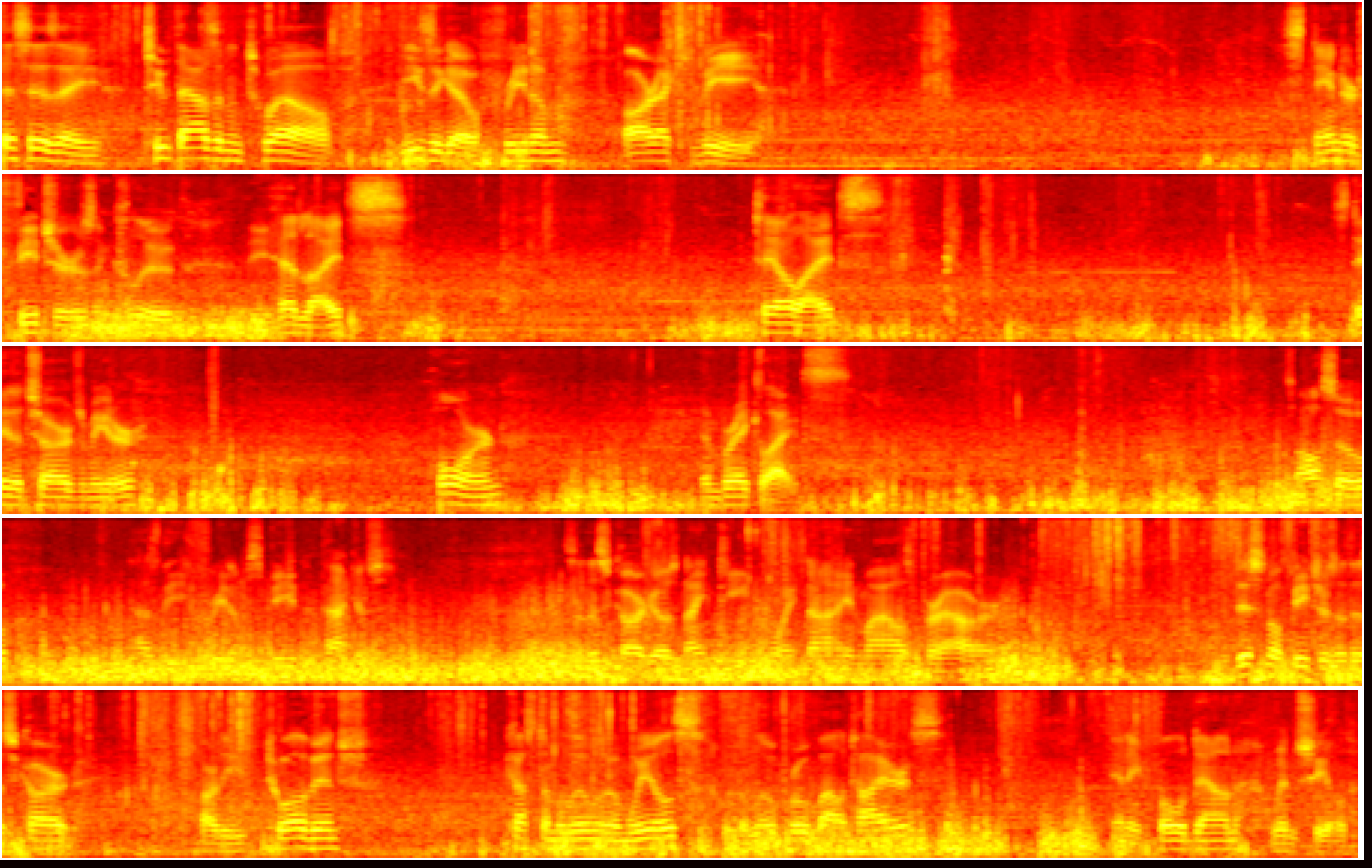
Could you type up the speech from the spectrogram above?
This is a 2012 E-Z-GO Freedom RXV. Standard features include the headlights, tail lights, state of charge meter, horn, and brake lights. Also has the Freedom Speed package. So this car goes 19.9 miles per hour. Additional features of this cart are the 12 inch custom aluminum wheels with the low profile tires and a fold down windshield.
